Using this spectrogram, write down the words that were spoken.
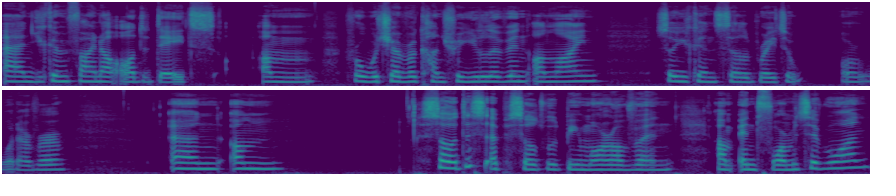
and you can find out all the dates um for whichever country you live in online, so you can celebrate or whatever. And um so this episode would be more of an um, informative one.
